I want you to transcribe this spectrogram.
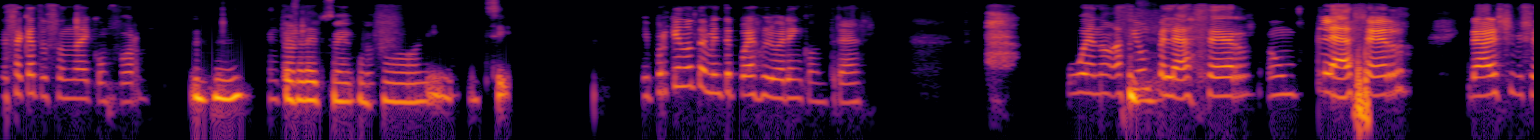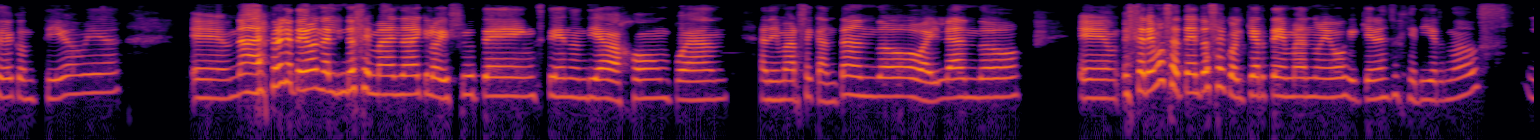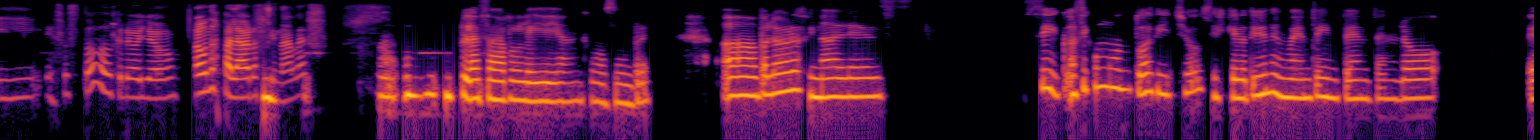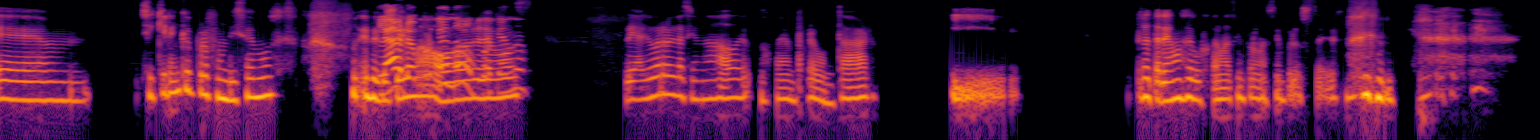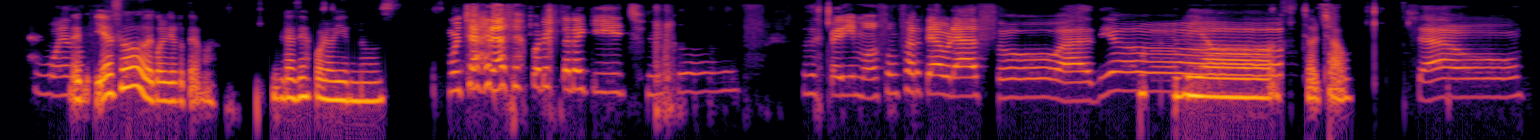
Te saca tu zona de confort Ujú. en Te saca tu zona de confort y sí. ¿Y por qué no también te puedes volver a encontrar? Bueno, ha sido un placer, un placer grabar este episodio contigo, amiga. Eh, nada, espero que tengan una linda semana, que lo disfruten, si tienen un día bajón, puedan animarse cantando o bailando. Eh, estaremos atentos a cualquier tema nuevo que quieran sugerirnos. Y eso es todo, creo yo. ¿A unas palabras finales? Ah, Un placer, Lilian, como siempre. Ah, palabras finales. Sí, así como tú has dicho, si es que lo tienen en mente, inténtenlo. Em, si quieren que profundicemos en el Claro, tema ¿por qué o no? ¿Por qué no? hablemos de algo relacionado, nos pueden preguntar y trataremos de buscar más información para ustedes. Bueno, Y eso de cualquier tema. Gracias por oírnos. muchas gracias por estar aquí, chicos. Nos despedimos. Un fuerte abrazo. Adiós. Adiós. Chao, chao. Chao.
